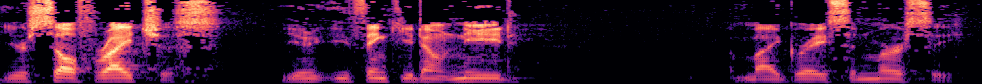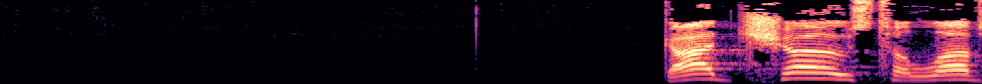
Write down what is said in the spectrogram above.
You're self righteous. You, you think you don't need my grace and mercy. God chose to love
